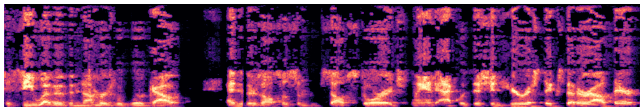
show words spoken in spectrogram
to see whether the numbers would work out. And there's also some self-storage land acquisition heuristics that are out there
